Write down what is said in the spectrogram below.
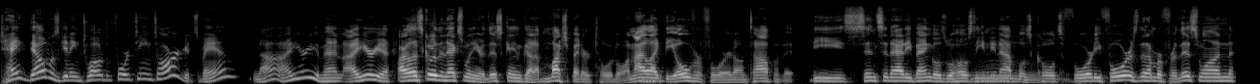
Tank Dell was getting 12 to 14 targets, man. Nah, I hear you, man. I hear you. All right, let's go to the next one here. This game's got a much better total, and I like the over for it on top of it. The Cincinnati Bengals will host the Indianapolis Mm. Colts. 44 is the number for this one.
